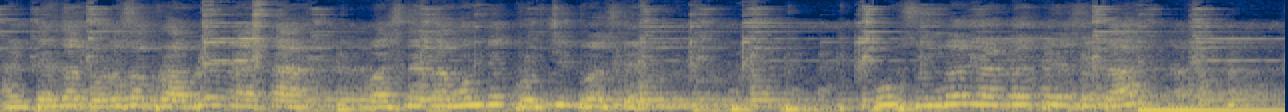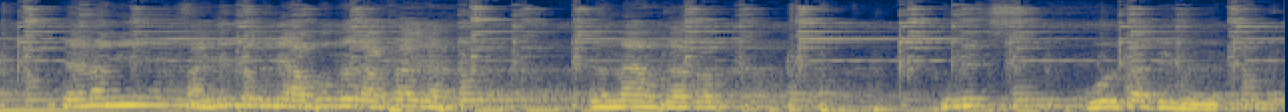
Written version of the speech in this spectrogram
आणि त्यांचा थोडासा प्रॉब्लेम आहे आता. बसण्याचा म्हणून ते खुर्चीत बसले. खूप सुंदर गातात ते सुद्धा. त्यांना मी सांगितलं तुम्ही अभंग गाता का? तर नाही म्हणतात. आता तुम्हीच उरका ते म्हणजे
